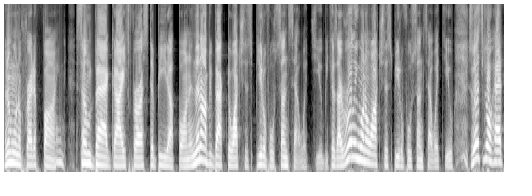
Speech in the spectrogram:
and I'm gonna try to find some bad guys for us to beat up on. And then I'll be back to watch this beautiful sunset with you because I really want to watch this beautiful sunset with you. So let's go ahead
